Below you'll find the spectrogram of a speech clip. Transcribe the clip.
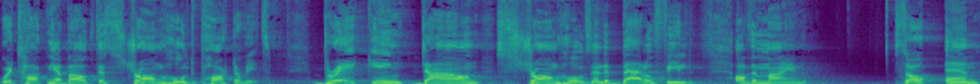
we're talking about the stronghold part of it breaking down strongholds and the battlefield of the mind. So, um,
